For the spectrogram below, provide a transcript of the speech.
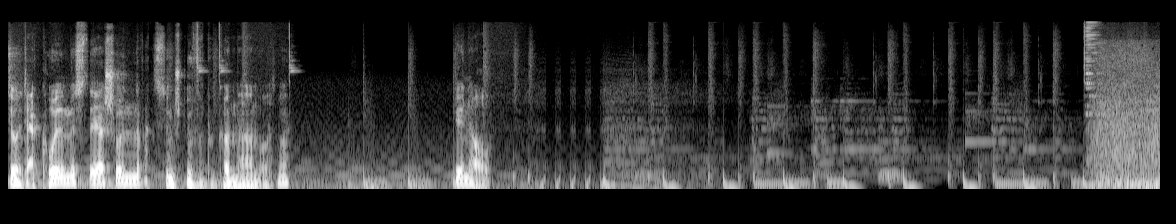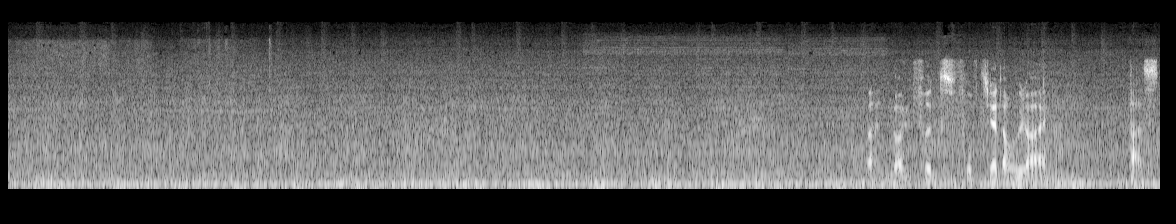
So, der Kohl müsste ja schon eine Wachstumsstufe bekommen haben, oder? Genau. Ah, 49, 50 hat auch wieder eine. Passt.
